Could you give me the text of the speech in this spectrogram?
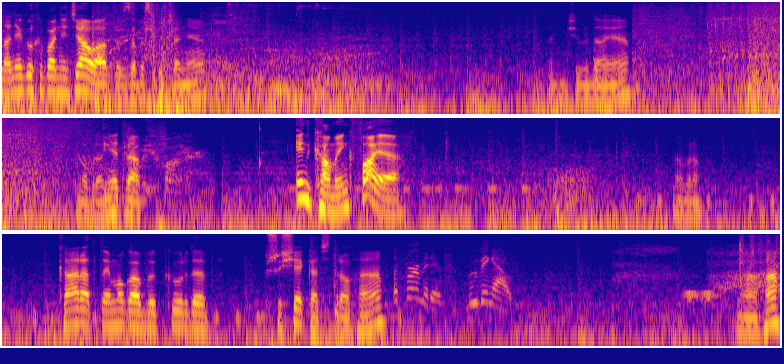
Na niego chyba nie działa to zabezpieczenie. Tak mi się wydaje. Dobra, nie trafi. Fire. Incoming fire! Dobra. Kara tutaj mogłaby, kurde, przysiekać trochę. Aha.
